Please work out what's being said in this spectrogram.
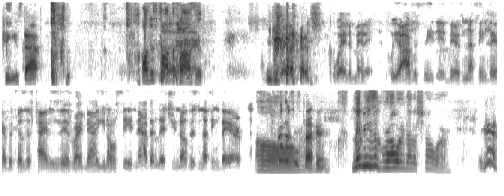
Can you stop? I'll just come out the closet. Wait a minute. Wait a minute. We obviously there's nothing there because as tight as it is right now, you don't see it now. That lets you know there's nothing there. Oh, Tucker. maybe he's a grower, not a shower. Yeah,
